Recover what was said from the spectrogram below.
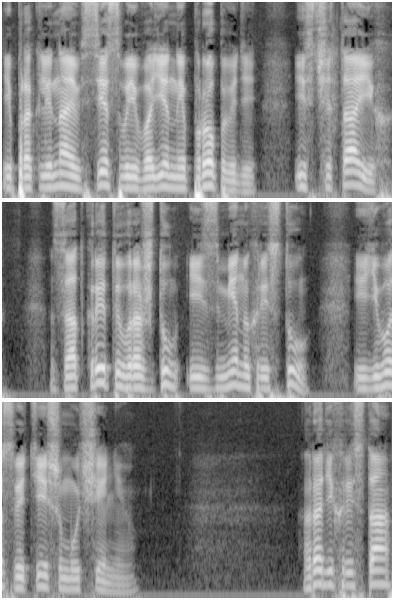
и проклинаю все свои военные проповеди и считаю их за открытую вражду и измену Христу и Его святейшему учению. Ради Христа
